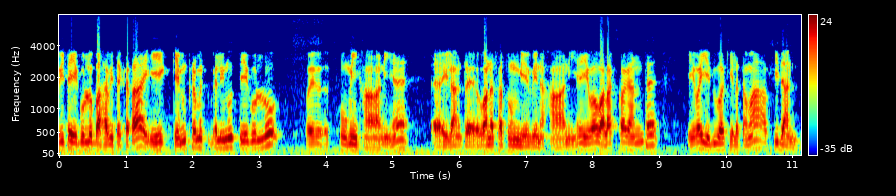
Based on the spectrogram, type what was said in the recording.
විට ඒගොල්ලෝ භාවිත කරා. ඒ කෙම් ක්‍රම වලිනුත් ඒගොල්ලෝ ඔය කෘමි හානිය ඊළඟට වන සතුන්ගේ වෙන හානිය ඒවා වළක්වා ගන්න ඒවා යෙදුවා කියලා තමයි අපි දන්නේ.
